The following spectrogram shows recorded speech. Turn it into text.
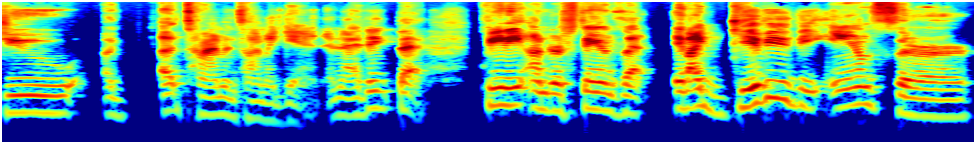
do a, a time and time again. And I think that Feeny understands that if I give you the answer,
